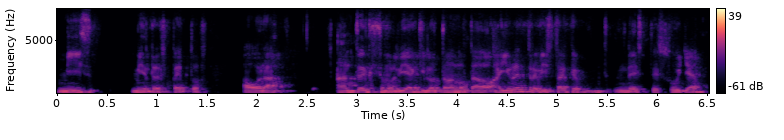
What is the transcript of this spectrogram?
mis, mis respetos. Ahora, antes de que se me olvide, aquí lo tengo anotado, hay una entrevista que, este, suya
